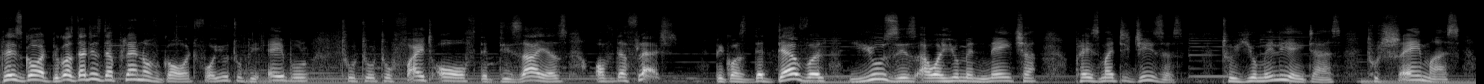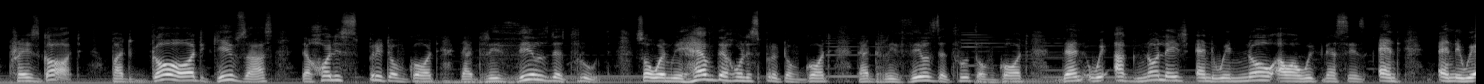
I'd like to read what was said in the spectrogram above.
Praise God, because that is the plan of God for you to be able to, to, to fight off the desires of the flesh. Because the devil uses our human nature, praise mighty Jesus, to humiliate us, to shame us, praise God. but God gives us the Holy Spirit of God that reveals the truth. So when we have the Holy Spirit of God that reveals the truth of God, then we acknowledge and we know our weaknesses and and we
